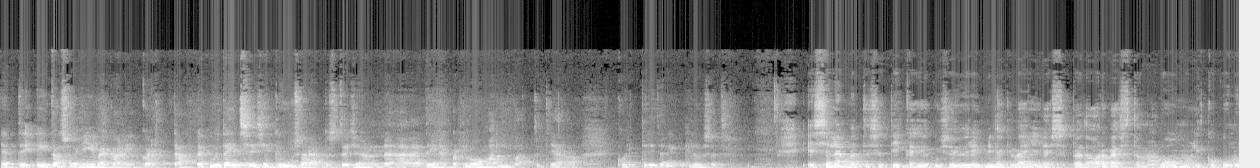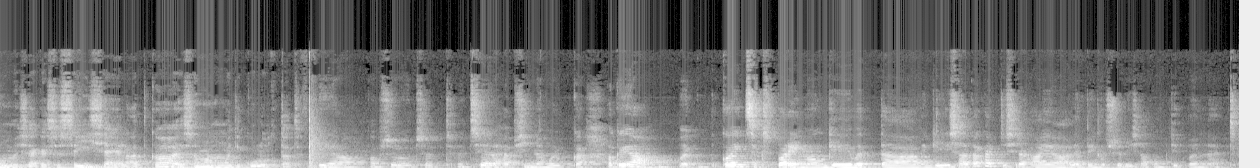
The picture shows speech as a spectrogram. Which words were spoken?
et ei, ei tasu nii väga neid karta, et mul täitsa isegi uusarendustes on äh, teinekord loomad lubatud ja korterid on ikka ilusad selles mõttes, et ikkagi, kui sa üürid midagi välja, siis sa pead arvestama loomuliku kulumisega, sest sa ise elad ka ja samamoodi kulutad. jaa, absoluutselt, et see läheb sinna hulka, aga jaa, kaitseks parim ongi võtta mingi lisatagatisraha ja lepingusse lisapunktid panna, et,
